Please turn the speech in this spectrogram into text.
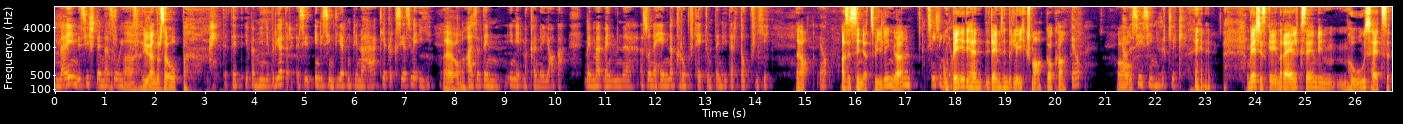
Nein, es ist dann auch so Ah, etwas. Hühnersuppe. Nein, dort hat eben meine Brüder, es sind die sind irgendwie noch häkliger als wie ich. Ja. Also dann, ich nicht mehr können jagen, wenn man, wenn man so eine Henne gerupft hat und dann in der Topf hinein. ja. Ja, Also es sind ja Zwillinge, gell? Zwillinge, Und ja. beide haben in dem Sinn den gleichen Geschmack auch gehabt. ja. Wow. ja, sie sind wirklich, Und wie hast du es generell gesehen im im Haus? Hat es eine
